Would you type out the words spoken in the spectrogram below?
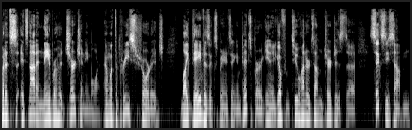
but it's it's not a neighborhood church anymore. And with the priest shortage, like Dave is experiencing in Pittsburgh, you know, you go from 200 something churches to 60 something,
